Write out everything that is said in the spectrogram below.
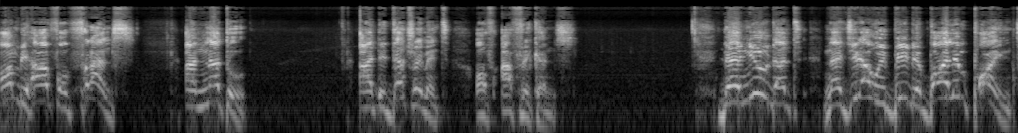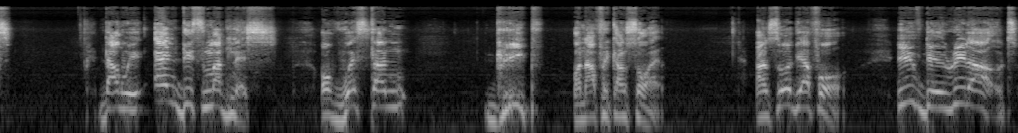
on behalf of France and NATO at the detriment of Africans. They knew that Nigeria will be the boiling point that will end this madness of Western grip on African soil. And so, therefore, if they reel out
